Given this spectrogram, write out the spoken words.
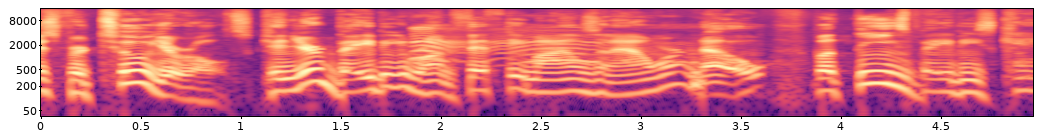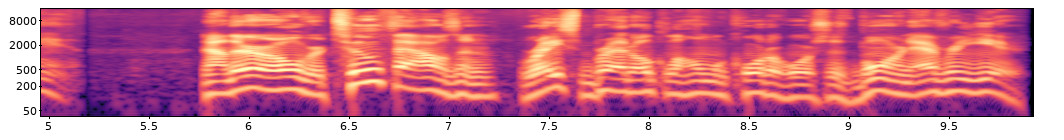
is for two-year-olds. Can your baby run 50 miles an hour? No, but these babies can. Now, there are over 2,000 race-bred Oklahoma quarter horses born every year.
